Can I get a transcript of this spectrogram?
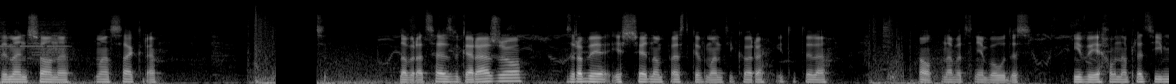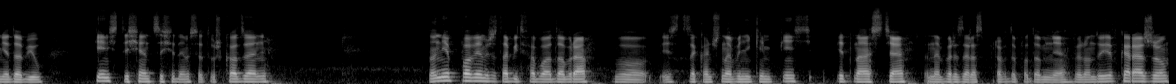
wymęczone. Masakra. Dobra, CS w garażu. Zrobię jeszcze jedną pestkę w Manticore i to tyle. O, nawet nie, bo Udys mi wyjechał na plecy i mnie dobił. 5700 uszkodzeń. No nie powiem, że ta bitwa była dobra, bo jest zakończona wynikiem 5-15. Ten Eber zaraz prawdopodobnie wyląduje w garażu.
